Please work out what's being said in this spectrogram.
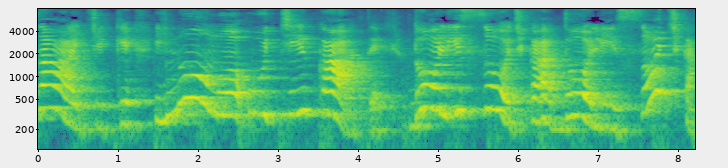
зайчики, йнумо утікати. До лісочка, до лісочка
